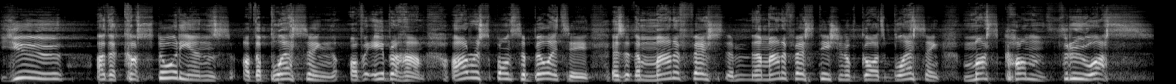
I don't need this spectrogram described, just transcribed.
You are the custodians of the blessing of Abraham. Our responsibility is that the, manifest, the manifestation of God's blessing must come through us,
